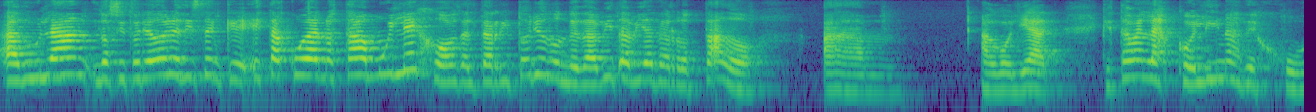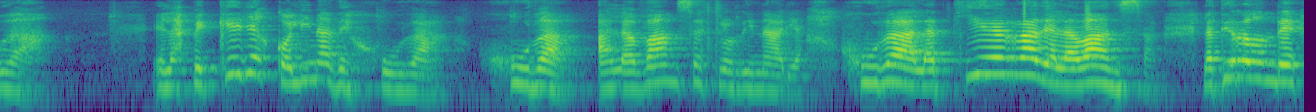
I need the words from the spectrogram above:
Adulán, los historiadores dicen que esta cueva no estaba muy lejos del territorio donde David había derrotado a, a Goliat, que estaba en las colinas de Judá, en las pequeñas colinas de Judá. Judá, alabanza extraordinaria. Judá, la tierra de alabanza, la tierra donde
